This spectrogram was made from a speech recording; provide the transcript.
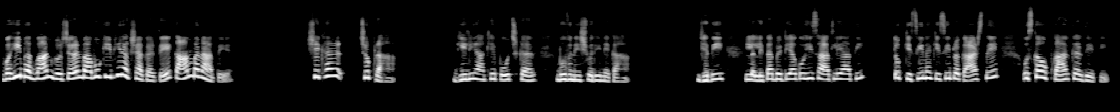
वही भगवान गुरचरण बाबू की भी रक्षा करते काम बनाते। शिखर चुप रहा। गीली आँखें पोछकर भुवनेश्वरी ने कहा, यदि ललिता बेटिया को ही साथ ले आती तो किसी न किसी प्रकार से उसका उपकार कर देती।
